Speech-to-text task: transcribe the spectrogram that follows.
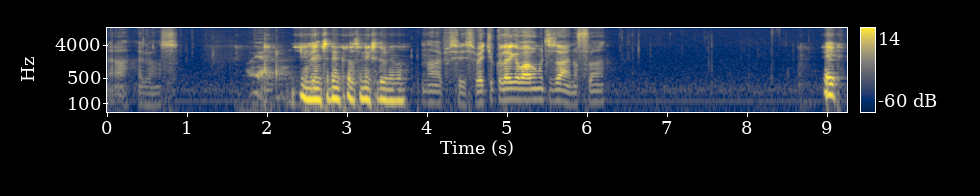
Ja, helaas. Die mensen denken dat ze niks te doen hebben. Nee, precies. Weet je collega waar we moeten zijn? Of, eh? Ik,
